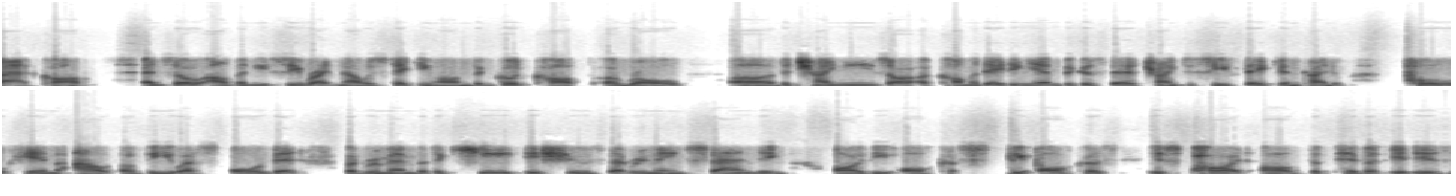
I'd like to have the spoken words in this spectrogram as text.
bad cop. And so Albanese right now is taking on the good cop uh, role. Uh, the Chinese are accommodating him because they're trying to see if they can kind of pull him out of the US orbit. But remember, the key issues that remain standing are the AUKUS. The AUKUS is part of the pivot. It is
